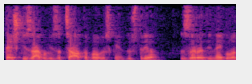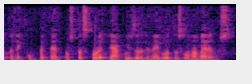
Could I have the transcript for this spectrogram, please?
тежки загуби за цялата българска индустрия, заради неговата некомпетентност, а според някои заради неговата злонамереност.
